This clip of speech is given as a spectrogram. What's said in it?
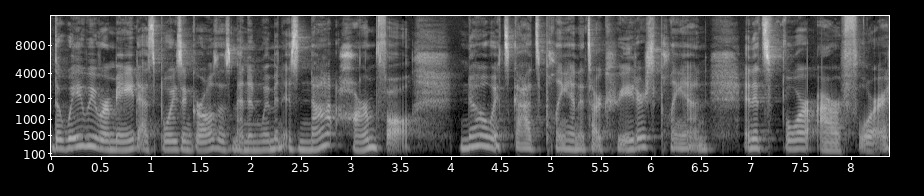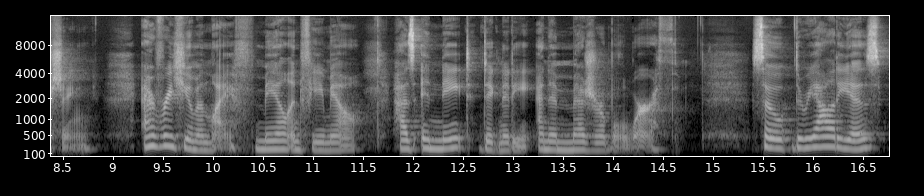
The way we were made as boys and girls, as men and women, is not harmful. No, it's God's plan, it's our Creator's plan, and it's for our flourishing. Every human life, male and female, has innate dignity and immeasurable worth. So the reality is,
